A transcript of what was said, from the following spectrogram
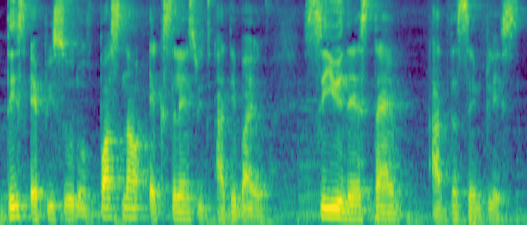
this episode of Personal Excellence with Adebayo. See you next time at the same place.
